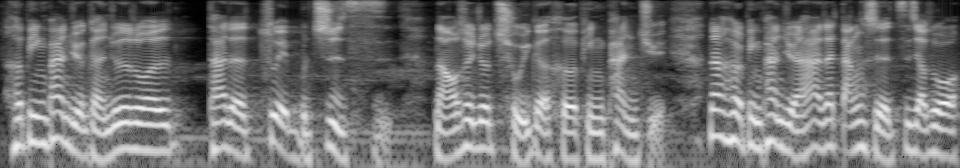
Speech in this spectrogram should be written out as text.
和平判决可能就是说他的罪不致死，然后所以就处一个和平判决。那和平判决，它在当时的字叫做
